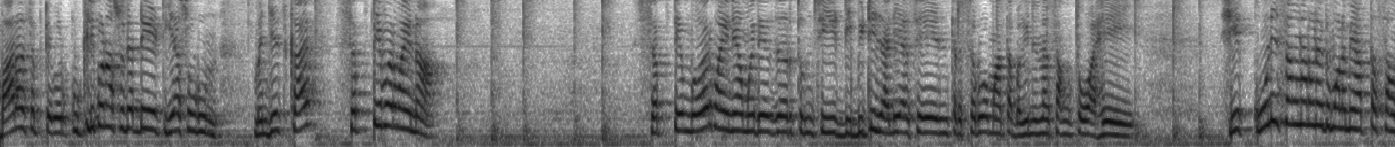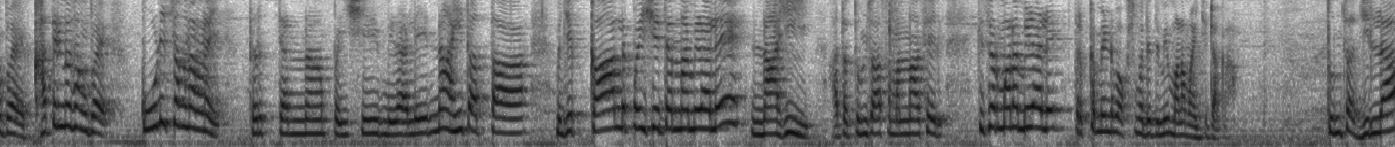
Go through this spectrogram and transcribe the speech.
बारा सप्टेंबर कुठली पण असू द्या डेट या सोडून म्हणजेच काय? सप्टेंबर महिना. सप्टेंबर महिन्यामध्ये जर तुमची डी बी टी झाली असेल तर सर्व माता भगिनींना सांगतो आहे. हे कोणीच सांगणार नाही तुम्हाला मी आत्ताच सांगतो आहे खात्रीनं सांगतो आहे कोणीच सांगणार नाही. तर त्यांना पैसे मिळाले नाहीत आत्ता. म्हणजे काल पैसे त्यांना मिळाले नाही. आता तुमचं असं म्हणणं असेल की सर मला मिळाले. तर कमेंट बॉक्समध्ये तुम्ही मला माहिती टाका. तुमचा जिल्हा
